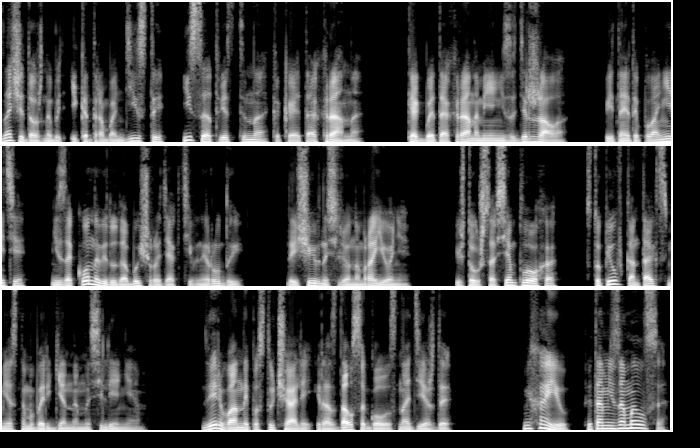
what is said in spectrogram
значит должны быть и контрабандисты, и, соответственно, какая-то охрана. Как бы эта охрана меня не задержала. Ведь на этой планете незаконно веду добычу радиоактивной руды. Да еще и в населенном районе. И что уж совсем плохо, вступил в контакт с местным аборигенным населением. В дверь ванной постучали, и раздался голос Надежды. «Михаил, ты там не замылся?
